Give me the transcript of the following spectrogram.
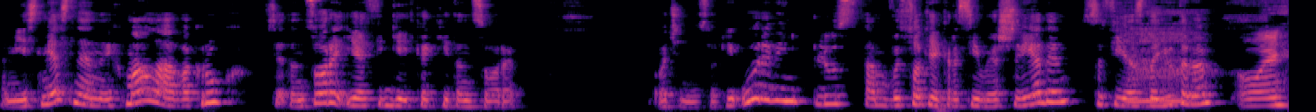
Там есть местные, но их мало, а вокруг все танцоры, и офигеть, какие танцоры Очень высокий уровень, плюс там высокие красивые шведы. София, сдаю тебя. Ой.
